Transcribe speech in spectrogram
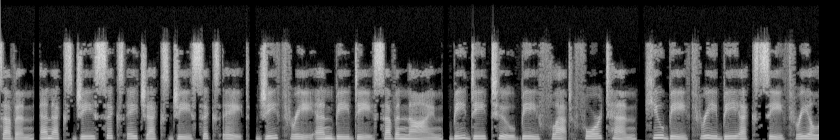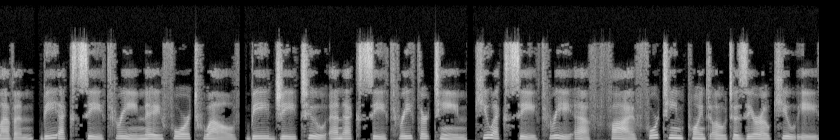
7, NXG 6 HXG 6 8, G3 NBD 7 9, BD2 B flat 4 10, QB3 BXC 3 11, BXC 3 NA 4 12 12, BG2 NXC 313, QXC 3F 5 14.0 to 0 QE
